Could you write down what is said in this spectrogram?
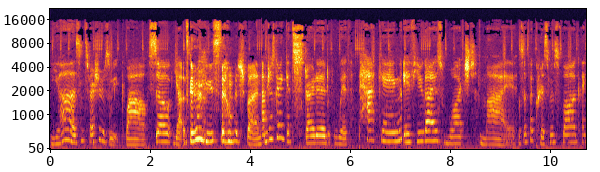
Yeah, since Freshers Week. Wow. So yeah, it's gonna be so much fun. I'm just gonna get started with packing. If you guys watched my, was it the Christmas vlog? I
